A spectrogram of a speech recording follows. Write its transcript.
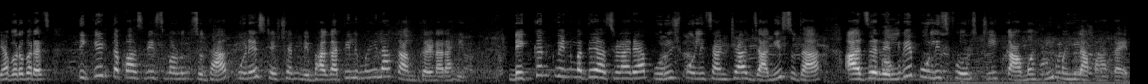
याबरोबरच तिकीट तपासणीस म्हणून सुद्धा पुणे स्टेशन विभागातील महिला काम करणार आहेत. डेक्कन क्वीन मध्ये असणाऱ्या पुरुष पोलिसांच्या जागी सुद्धा आज रेल्वे पोलीस फोर्सची कामही महिला पाहत आहेत.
